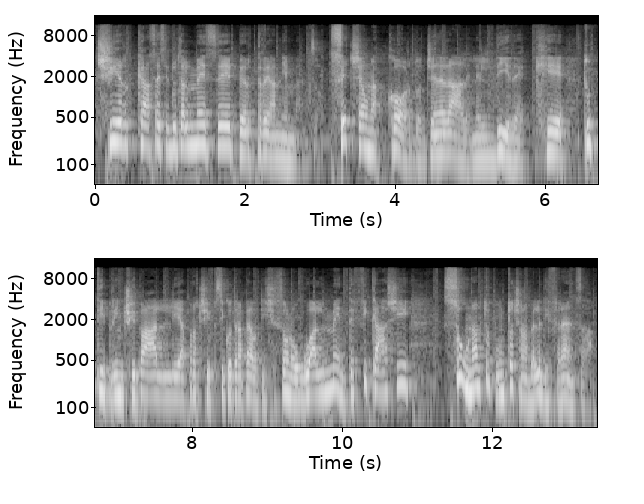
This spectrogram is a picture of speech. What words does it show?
circa 6 sedute al mese per 3 anni e mezzo. Se c'è un accordo generale nel dire che tutti i principali approcci psicoterapeutici sono ugualmente efficaci, su un altro punto c'è una bella differenza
